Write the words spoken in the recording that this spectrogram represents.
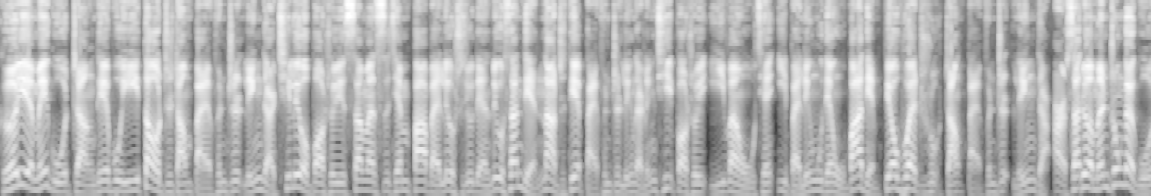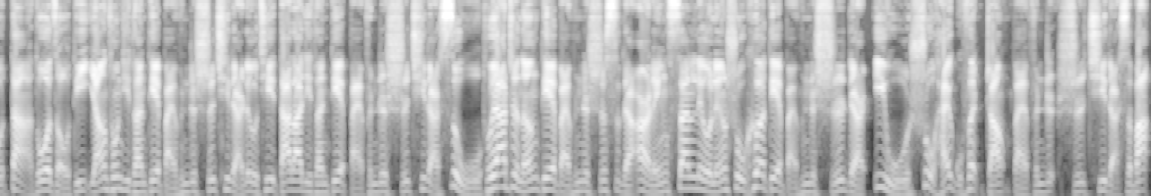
隔夜美股涨跌不一，道指涨百分之零点七六，报收于三万四千八百六十九点六三点；纳指跌百分之零点零七，报收于一万五千一百零五点五八点；标普外指数涨百分之零点二三。热门中概股大多走低，洋葱集团跌百分之十七点六七，达达集团跌百分之十七点四五，涂鸦智能跌百分之十四点二零，三六零数科跌百分之十点一五，树海股份涨百分之十七点四八。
